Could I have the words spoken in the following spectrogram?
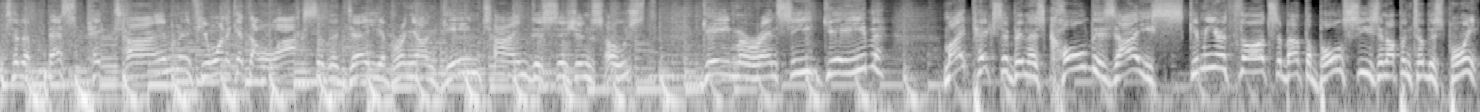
Into the best pick time. If you want to get the locks of the day, you bring on Game Time Decisions host Gabe Morency. Gabe, my picks have been as cold as ice. Give me your thoughts about the bowl season up until this point.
